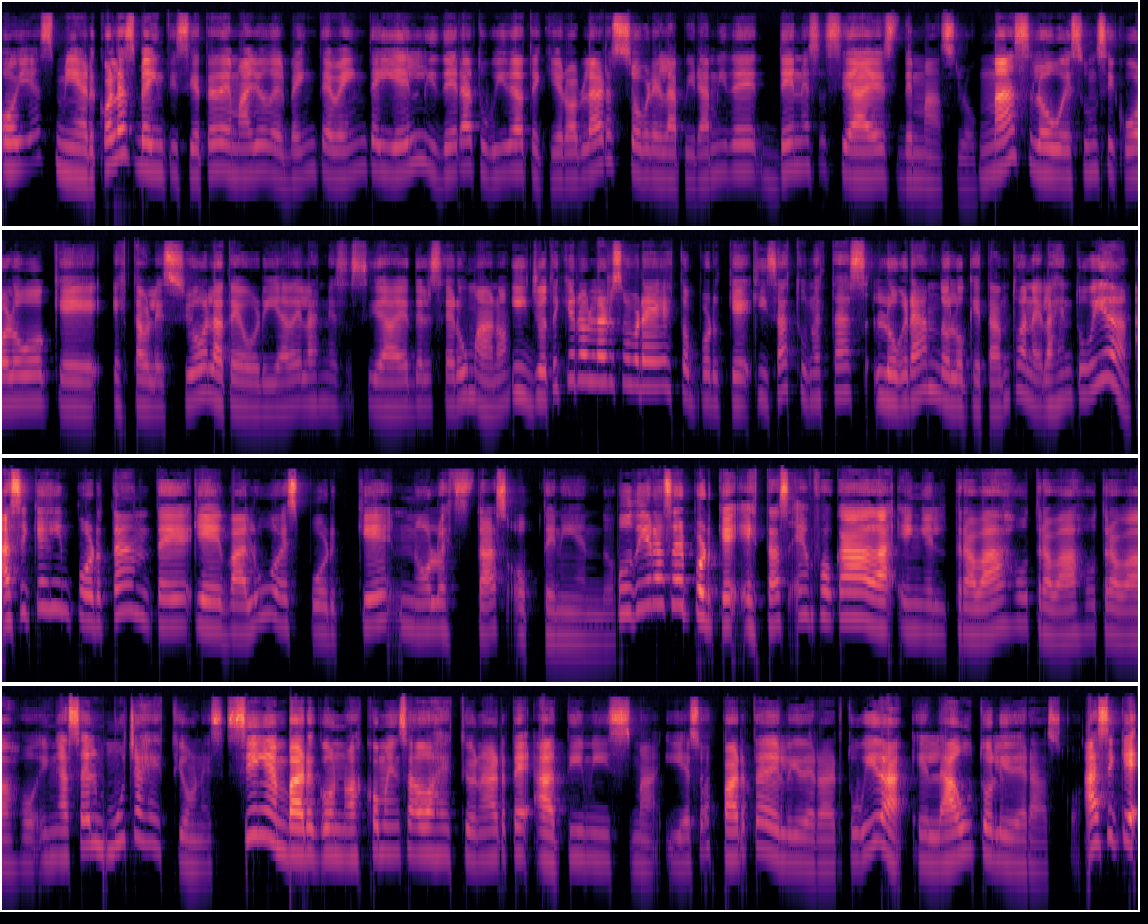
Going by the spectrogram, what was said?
Hoy es miércoles 27 de mayo del 2020 y en Lidera tu vida te quiero hablar sobre la pirámide de necesidades de Maslow. Maslow es un psicólogo que estableció la teoría de las necesidades del ser humano y yo te quiero hablar sobre esto porque quizás tú no estás logrando lo que tanto anhelas en tu vida. Así que es importante que evalúes por qué no lo estás obteniendo. Pudiera ser porque estás enfocada en el trabajo, trabajo, trabajo, en hacer muchas gestiones. Sin embargo, no has comenzado a gestionarte a ti misma y eso es parte de liderar tu vida, el autoliderazgo. Así que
